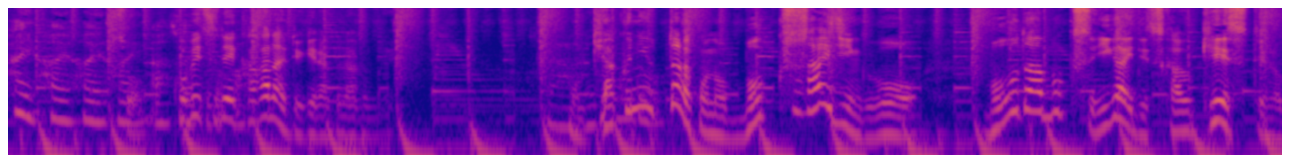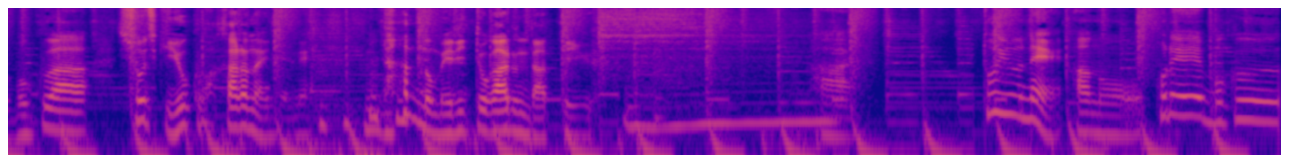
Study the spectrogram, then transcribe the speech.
はいはいはいはい。あ個別で書かないといけなくなるんで。もう逆に言ったらこの box-sizing を border-box 以外で使うケースっていうのは僕は正直よくわからないんだよね。何のメリットがあるんだっていう、はい、というねあのこれ僕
